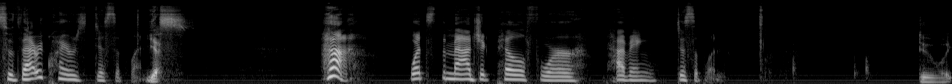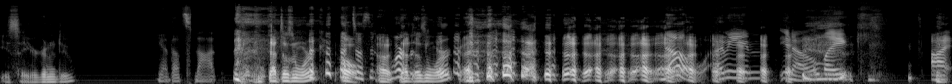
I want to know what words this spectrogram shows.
So that requires discipline. Yes. Huh. What's the magic pill for having discipline? Do what you say you're going to do. Yeah, that's not. That doesn't work. oh, doesn't uh, work. That doesn't work. no, I mean, you know, like I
